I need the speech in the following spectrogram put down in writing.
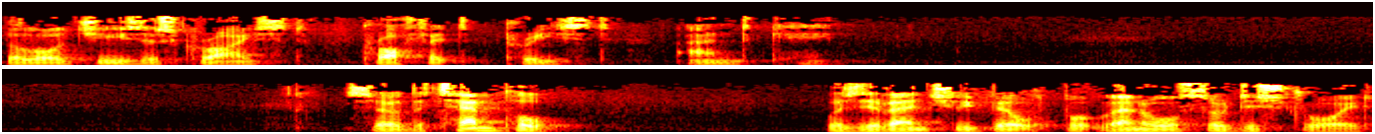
the Lord Jesus Christ prophet, priest, and king. So the temple was eventually built, but then also destroyed.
